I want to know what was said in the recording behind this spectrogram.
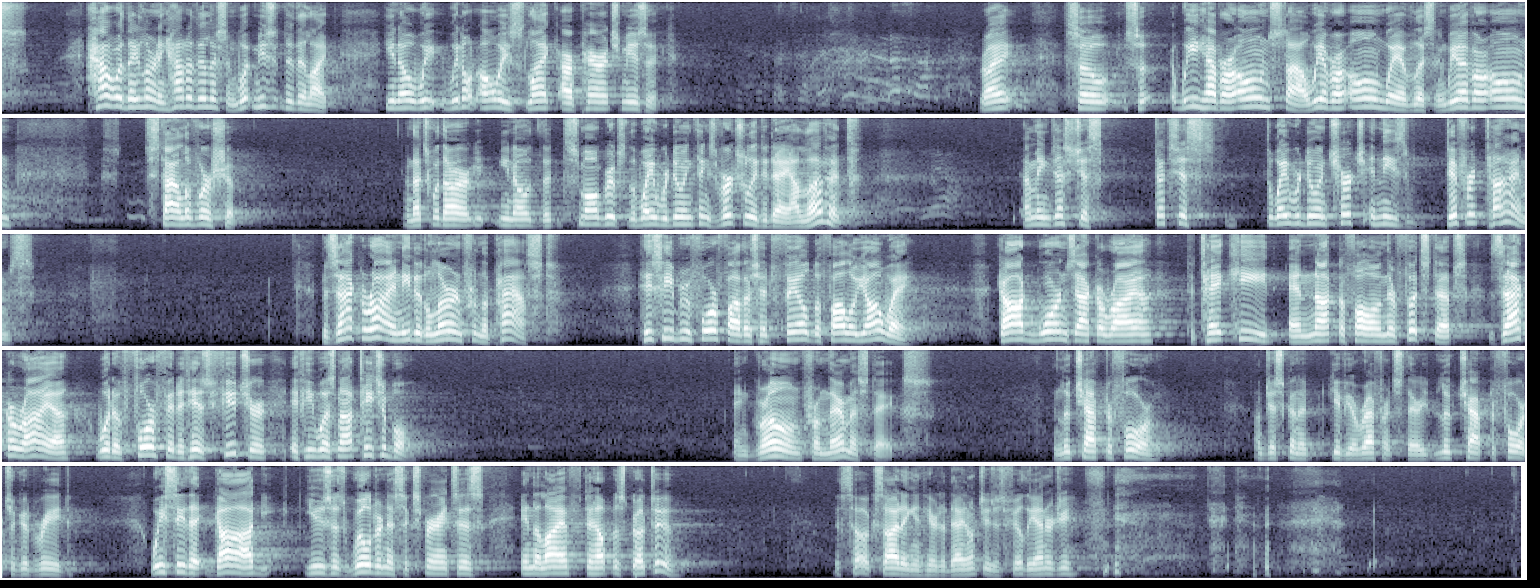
How are they learning? How do they listen? What music do they like? You know, we, we don't always like our parents' music. Right? So, so we have our own style. We have our own way of listening. We have our own style of worship. And that's with our, you know, the small groups, the way we're doing things virtually today. I love it. I mean, that's just that's just the way we're doing church in these different times. But Zechariah needed to learn from the past. His Hebrew forefathers had failed to follow Yahweh. God warned Zechariah to take heed and not to follow in their footsteps. Zechariah would have forfeited his future if he was not teachable and grown from their mistakes. In Luke chapter 4, I'm just going to give you a reference there. Luke chapter 4, it's a good read. We see that God uses wilderness experiences in the life to help us grow too. It's so exciting in here today. Don't you just feel the energy?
